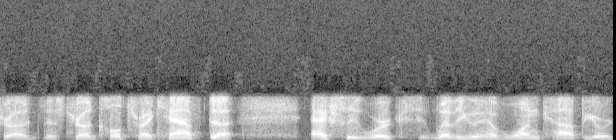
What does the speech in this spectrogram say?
drug, this drug called Trikafta, actually works whether you have one copy or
